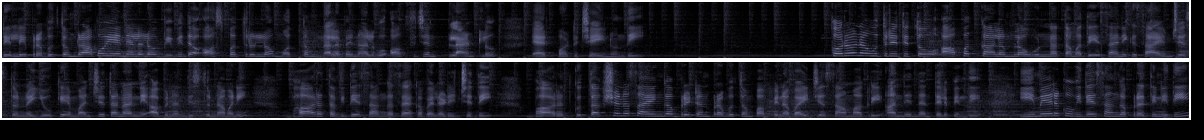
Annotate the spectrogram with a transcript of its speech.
ఢిల్లీ ప్రభుత్వం రాబోయే నెలలో వివిధ ఆసుపత్రుల్లో మొత్తం నలభై నాలుగు ఆక్సిజన్ ప్లాంట్లు ఏర్పాటు చేయనుంది. కరోనా ఉధృతితో ఆపత్కాలంలో ఉన్న తమ దేశానికి సాయం చేస్తున్న యూకే మంచితనాన్ని అభినందిస్తున్నామని భారత విదేశాంగ శాఖ వెల్లడించింది. భారత్కు తక్షణ సాయంగా బ్రిటన్ ప్రభుత్వం పంపిన వైద్య సామాగ్రి అందిందని తెలిపింది. ఈ మేరకు విదేశాంగ ప్రతినిధి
